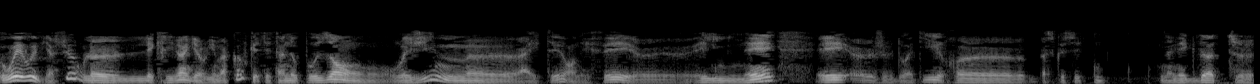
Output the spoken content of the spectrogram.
Oui, oui, bien sûr. L'écrivain Georgi Makov, qui était un opposant au régime, euh, a été en effet euh, éliminé. Et euh, je dois dire, parce que c'est une, une anecdote euh,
